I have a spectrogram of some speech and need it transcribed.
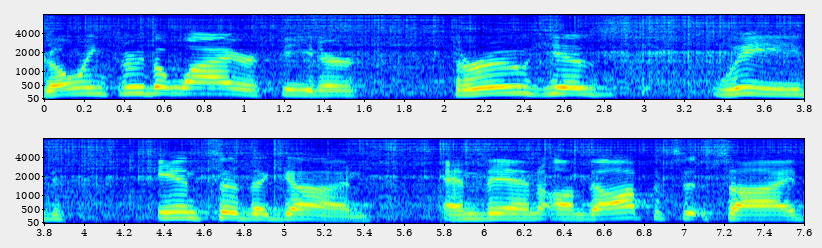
going through the wire feeder, through his lead into the gun. And then on the opposite side,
